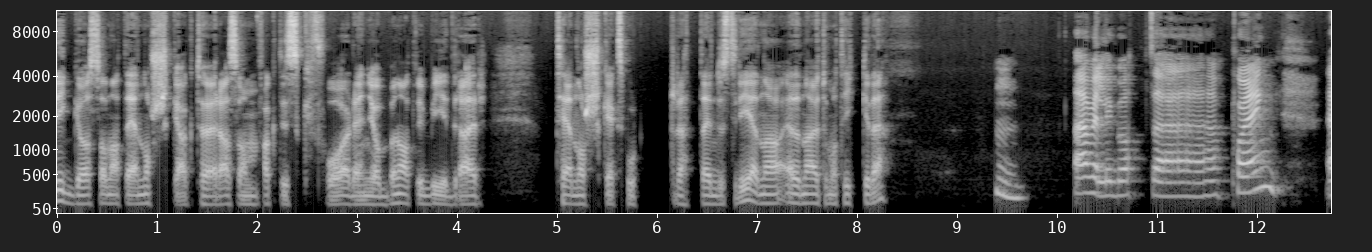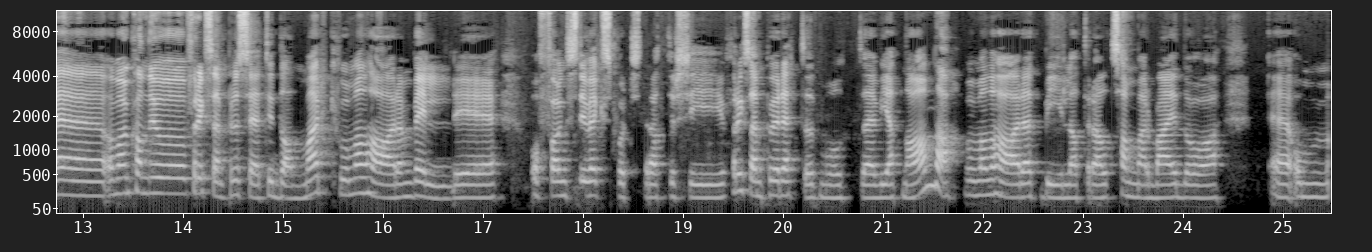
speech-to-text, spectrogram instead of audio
rigge oss sånn at det er norske aktører som faktisk får den jobben, og at vi bidrar til norsk eksport eksportretta industri? Er det, noe, automatikk i det? Mm. Det er et veldig godt eh, poeng. Eh, og Man kan jo f.eks. se til Danmark, hvor man har en veldig offensiv eksportstrategi f.eks. rettet mot eh, Vietnam, da, hvor man har et bilateralt samarbeid og, om,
